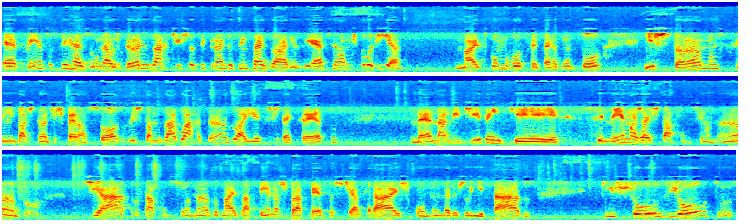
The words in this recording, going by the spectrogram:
evento se resume aos grandes artistas e grandes empresários, e essa é uma minoria. Mas, como você perguntou, estamos sim bastante esperançosos, estamos aguardando aí esses decretos, né, na medida em que cinema já está funcionando, teatro está funcionando, mas apenas para peças teatrais, com números limitados, que shows e outros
